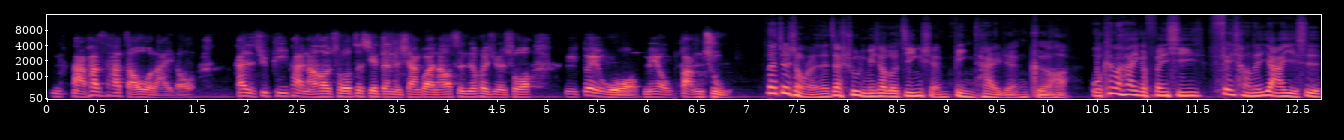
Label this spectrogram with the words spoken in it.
你，哪怕是他找我来的哦，开始去批判，然后说这些等等相关，然后甚至会觉得说你对我没有帮助。那这种人呢，在书里面叫做精神病态人格哈。我看到他一个分析，非常的讶异是。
